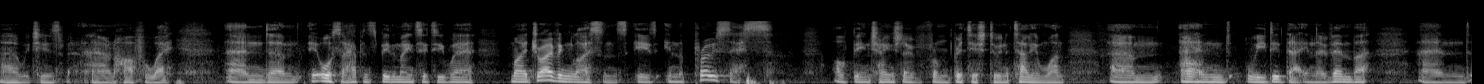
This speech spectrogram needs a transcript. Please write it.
uh, which is an hour and a half away. And um, it also happens to be the main city where my driving license is in the process of being changed over from a British to an Italian one. Um, and we did that in November. And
